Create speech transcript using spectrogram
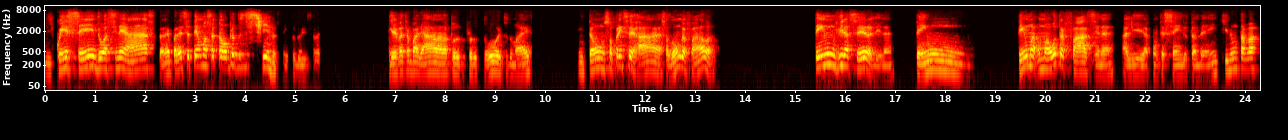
E conhecendo a cineasta, né? Parece até uma certa obra do destino, assim, tudo isso, né? E ele vai trabalhar lá na produtor e tudo mais. Então, só para encerrar essa longa fala, tem um vira-ser ali, né? Tem um tem uma, uma outra fase, né, ali acontecendo também que não estava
